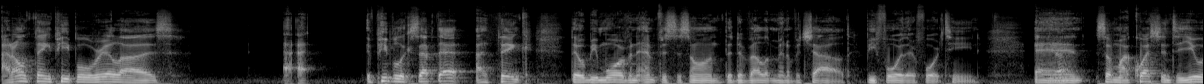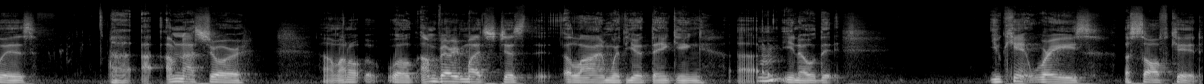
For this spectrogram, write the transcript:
I don't think people realize I, if people accept that, I think there will be more of an emphasis on the development of a child before they're 14. And so my question to you is, uh, I, I'm not sure. Um, I don't. Well, I'm very much just aligned with your thinking. Uh, You know that you can't raise a soft kid.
